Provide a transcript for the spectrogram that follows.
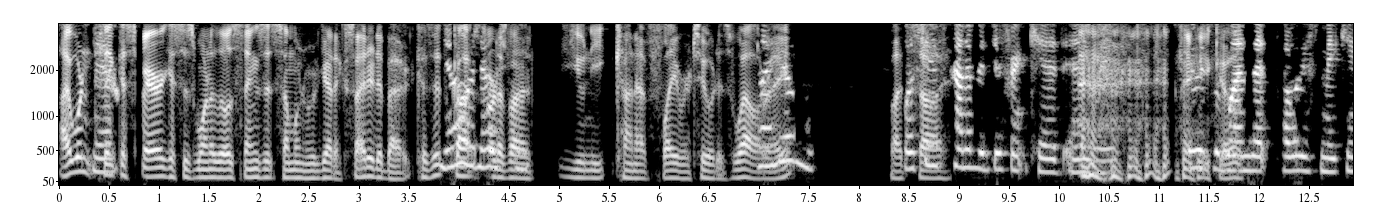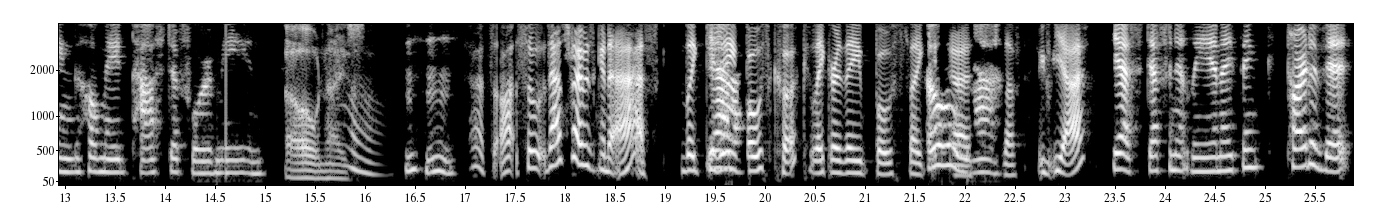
I wouldn't yeah. think asparagus is one of those things that someone would get excited about because it's no, got no, sort of a unique kind of flavor to it as well, I right? Know. But, well, she's uh, kind of a different kid anyway. she was the go. one that's always making homemade pasta for me. And oh, nice. Oh. Mm-hmm. That's awesome. so. That's what I was going to ask. Like, do yeah. they both cook? Like, are they both like? Oh uh, yeah. Love, yeah. Yes, definitely. And I think part of it,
